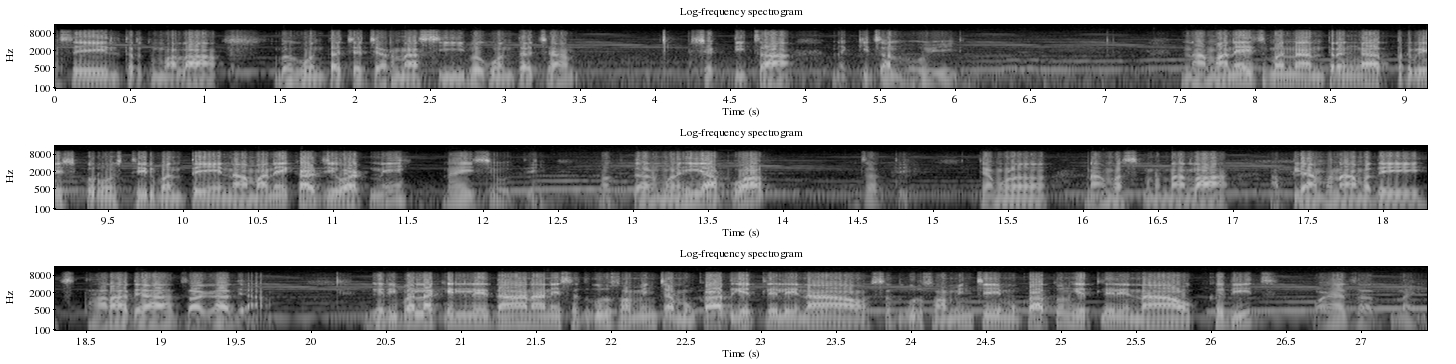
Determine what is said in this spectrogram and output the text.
असेल तर तुम्हाला भगवंताच्या चरणाशी भगवंताच्या शक्तीचा नक्कीच अनुभव येईल. नामानेच मन अंतरंगात प्रवेश करून स्थिर बनते नामाने काळजी वाटणे नाहीसे होते. मग तळमळही आपोआप जाते. त्यामुळं नामस्मरणाला आपल्या मनामध्ये स्थारा द्या जागा द्या. गरिबाला केलेले दान आणि सद्गुरू स्वामींच्या मुखात घेतलेले नाव सद्गुरू स्वामींचे मुखातून घेतलेले नाव कधीच वाया जात नाही.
